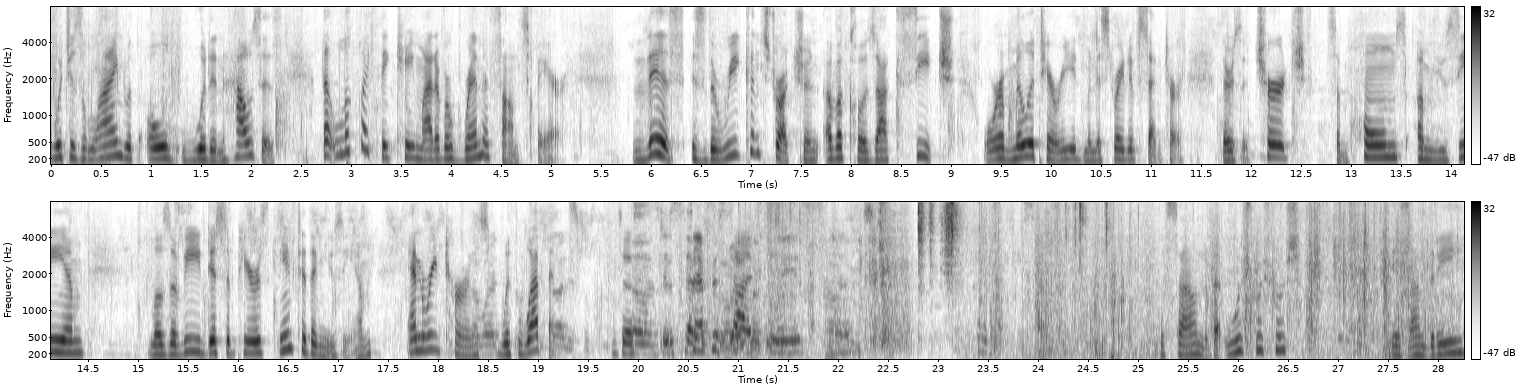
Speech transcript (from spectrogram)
which is lined with old wooden houses that look like they came out of a Renaissance fair. This is the reconstruction of a Kozak Sich, or a military administrative center. There's a church, some homes, a museum. Lazavy disappears into the museum and returns with weapons. Just, oh, just step aside, please. The sound of that whoosh, whoosh, whoosh is Andriy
